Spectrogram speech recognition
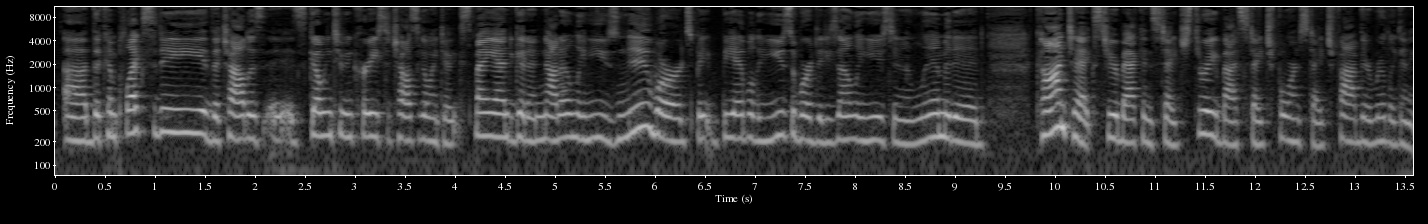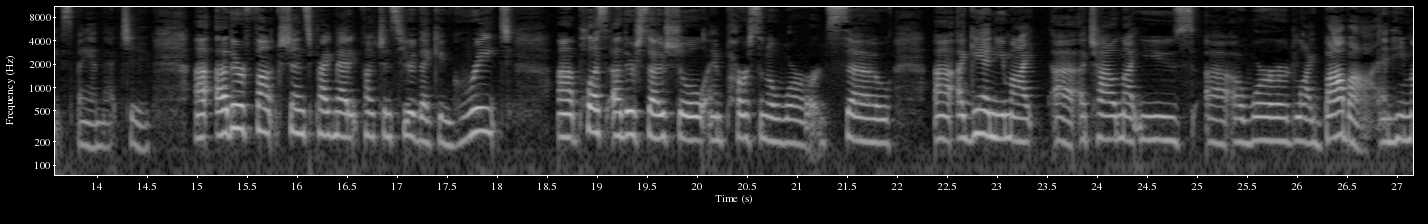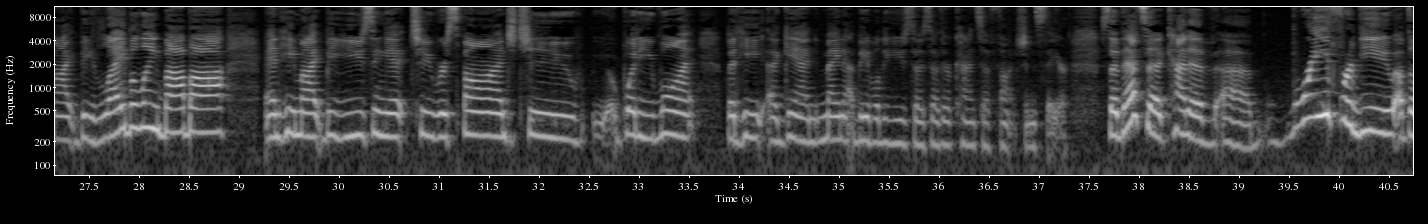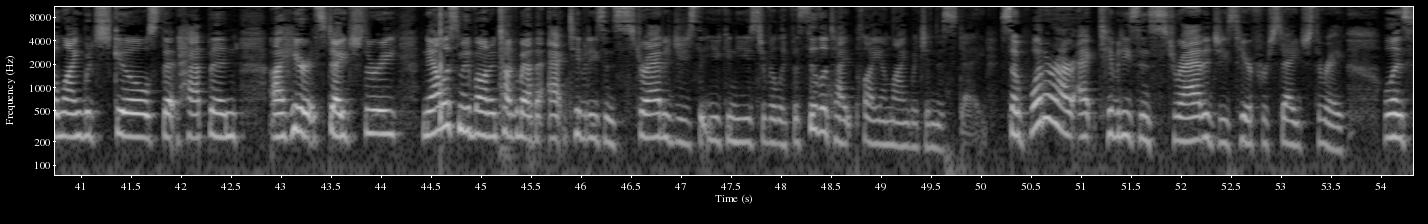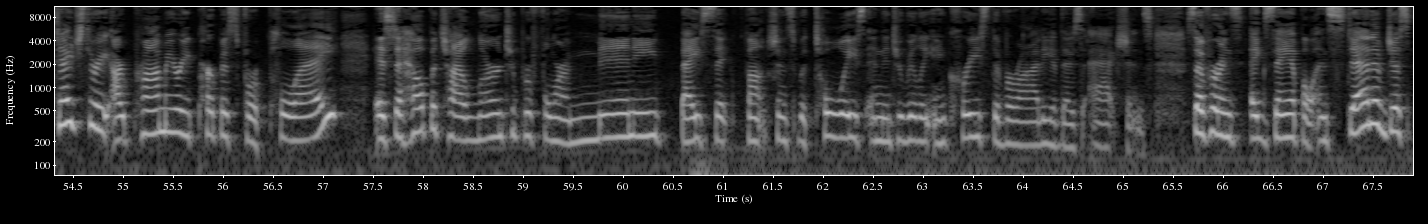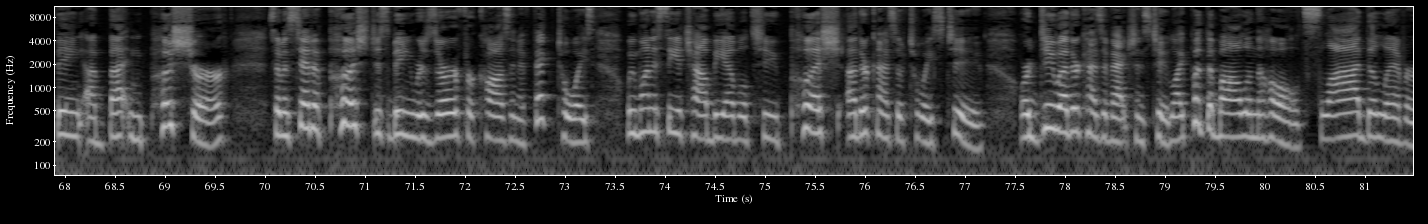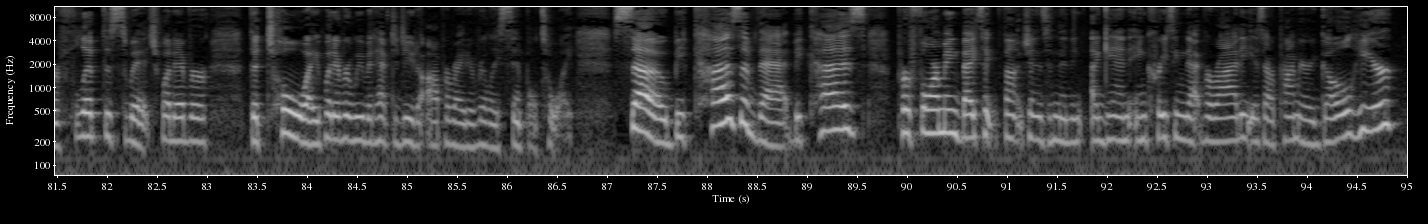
uh, the complexity, the child is, is going to increase, the child's going to expand, going to not only use new words, but be able to use a word that he's only used in a limited context here back in stage three. By stage four and stage five, they're really going to expand that too. Uh, other functions, pragmatic functions here, they can greet uh, plus other social and personal words. So, uh, again, you might uh, a child might use uh, a word like "baba," and he might be labeling "baba," and he might be using it to respond to "What do you want?" But he again may not be able to use those other kinds of functions there. So that's a kind of uh, brief review of the language skills that happen uh, here at stage three. Now let's move on and talk about the activities and strategies that you can use to really facilitate play and language in this stage. So, what are our activities and strategies? Strategies here for stage three. Well, in stage three, our primary purpose for play is to help a child learn to perform many basic functions with toys and then to really increase the variety of those actions. So, for example, instead of just being a button pusher, so instead of push just being reserved for cause and effect toys, we want to see a child be able to push other kinds of toys too, or do other kinds of actions too, like put the ball in the hole, slide the lever, flip the switch, whatever the toy, whatever we would have to do to operate a really simple toy. So, because of that, because performing basic functions and then again increasing that variety is our primary goal here,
